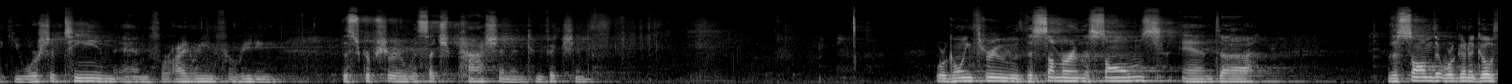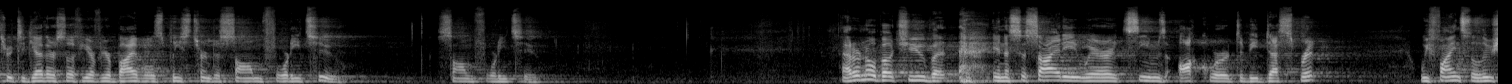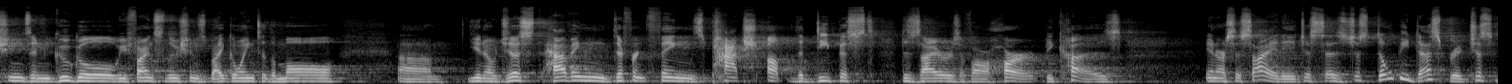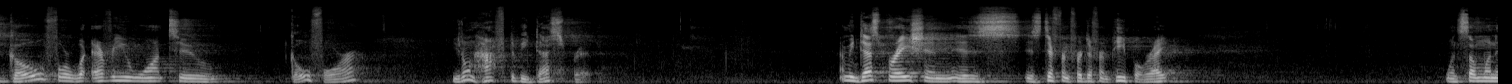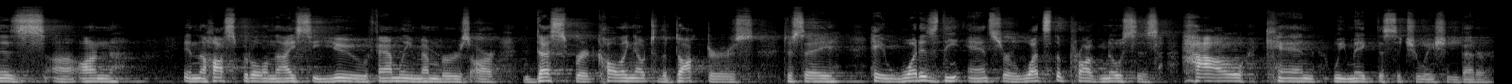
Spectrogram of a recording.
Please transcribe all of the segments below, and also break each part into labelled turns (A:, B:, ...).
A: Thank you, worship team, and for Irene for reading the scripture with such passion and conviction. We're going through the summer in the Psalms, and uh, the psalm that we're going to go through together. So if you have your Bibles, please turn to Psalm 42. Psalm 42. I don't know about you, but in a society where it seems awkward to be desperate, we find solutions in Google, we find solutions by going to the mall. Um, you know, just having different things patch up the deepest desires of our heart because in our society it just says, just don't be desperate, just go for whatever you want to go for. You don't have to be desperate. I mean, desperation is, is different for different people, right? When someone is uh, on in the hospital in the ICU, family members are desperate, calling out to the doctors to say, Hey, what is the answer? What's the prognosis? How can we make the situation better?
